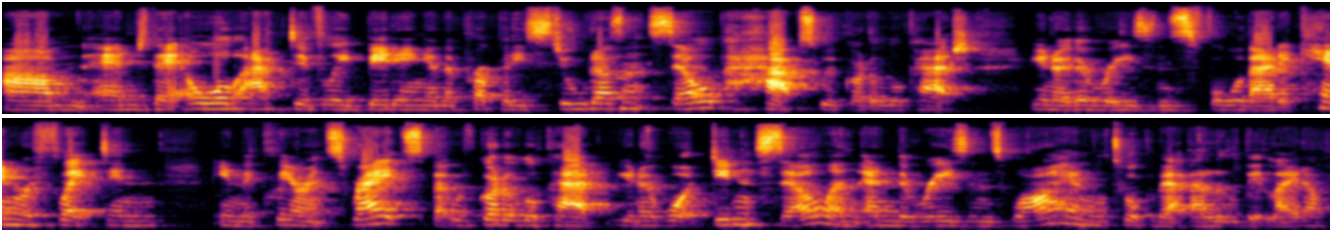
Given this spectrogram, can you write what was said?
um, and they're all actively bidding and the property still doesn't sell, perhaps we've got to look at you know the reasons for that. It can reflect in in the clearance rates, but we've got to look at you know what didn't sell and, and the reasons why, and we'll talk about that a little bit later.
